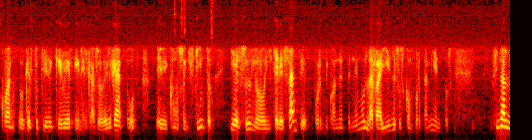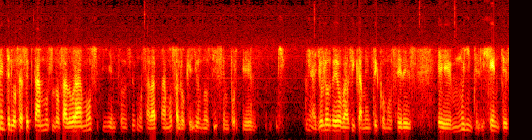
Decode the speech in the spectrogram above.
cuanto que esto tiene que ver, en el caso del gato, eh, con su instinto. Y eso es lo interesante, porque cuando entendemos la raíz de sus comportamientos, finalmente los aceptamos, los adoramos y entonces nos adaptamos a lo que ellos nos dicen, porque, mira, yo los veo básicamente como seres eh, muy inteligentes,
